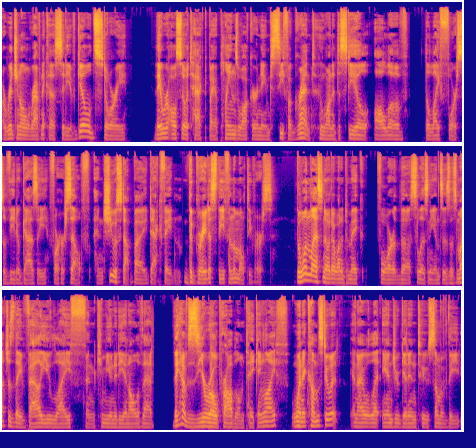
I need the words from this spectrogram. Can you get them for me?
original Ravnica City of Guilds story, they were also attacked by a planeswalker named Sifa Grent who wanted to steal all of the life force of Vitu-Ghazi for herself, and she was stopped by Dack Fayden, the greatest thief in the multiverse. The one last note I wanted to make for the Selesnyans is as much as they value life and community and all of that, they have zero problem taking life when it comes to it and I will let Andrew get into some of the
